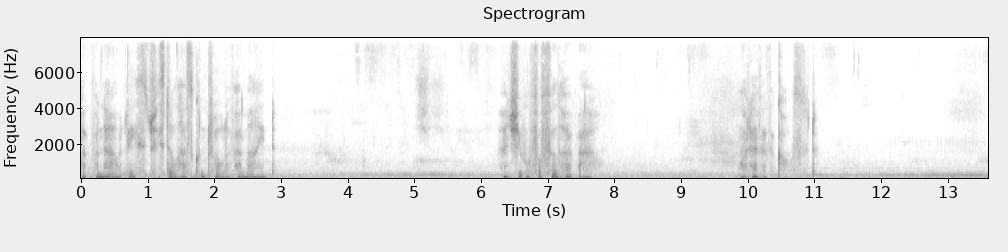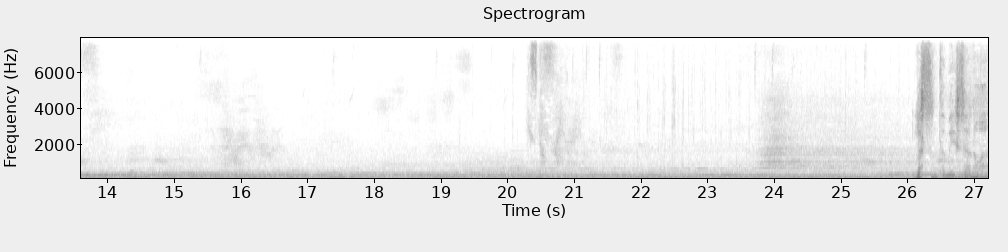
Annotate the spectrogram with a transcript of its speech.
But for now, at least, she still has control of her mind. And she will fulfill her vow whatever the Senua.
